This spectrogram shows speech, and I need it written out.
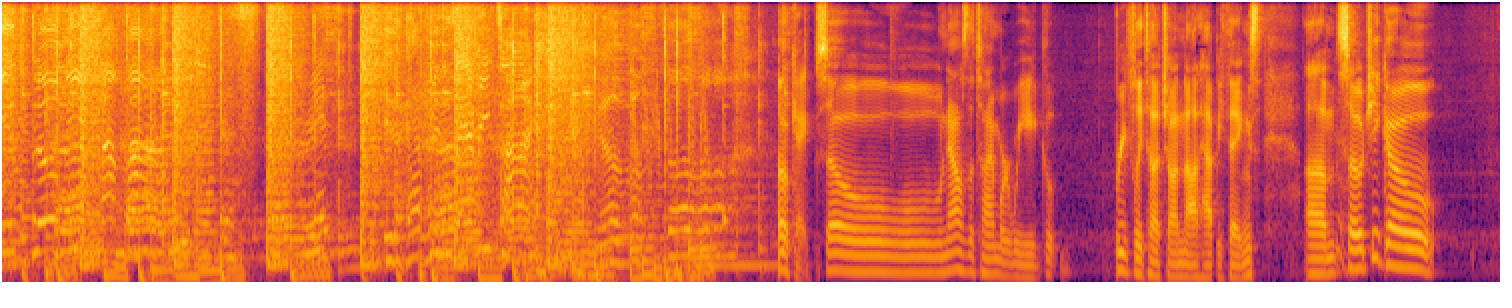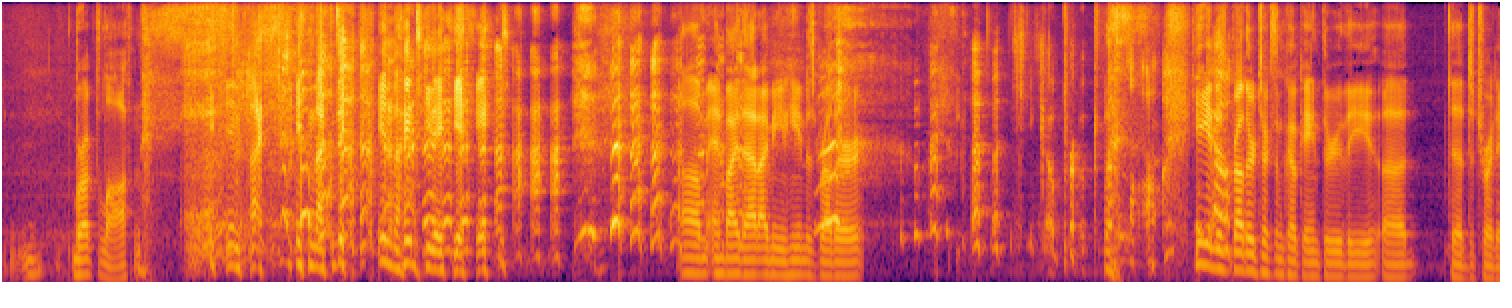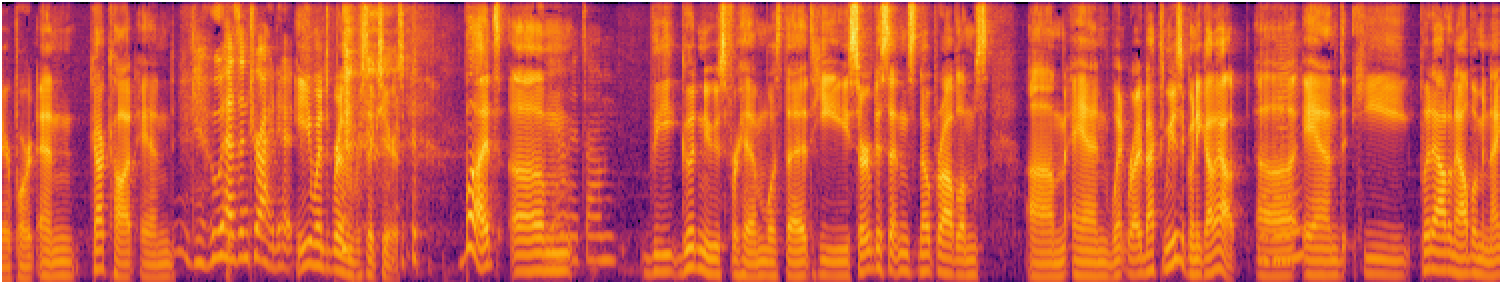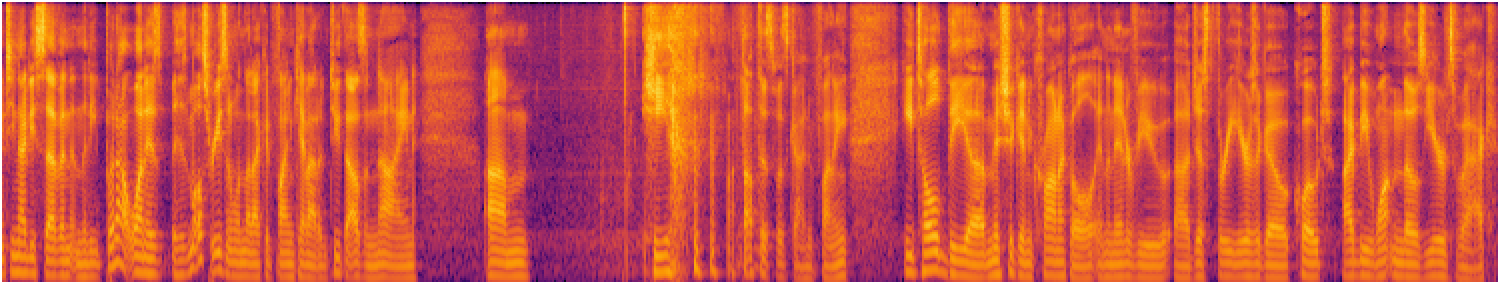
Okay, so now's the time where we gl- briefly touch on not happy things. Um, so Chico broke the law. in, in, 19, in 1988. Um, and by that I mean he and his brother Chico broke the law. he and his brother took some cocaine through the uh, the Detroit airport and got caught and Who hasn't tried it? he went to prison for six years. But um, It's um. The good news for him was that he served his sentence, no problems, um, and went right back to music when he got out. Uh, and he put out an album in 1997, and then he put out one. His his most recent one that I could find came out in 2009. Um, he, I thought this was kind of funny. He told the uh, Michigan Chronicle in an interview uh, just three years ago, "quote I'd be wanting those years back,"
